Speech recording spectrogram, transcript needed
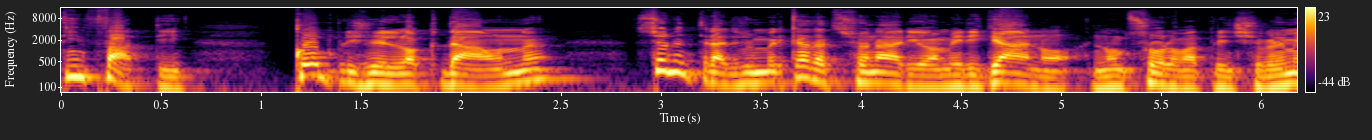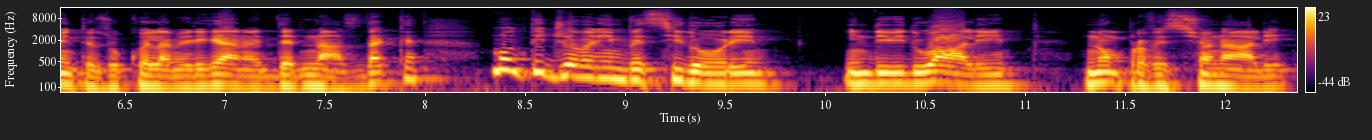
Infatti, complice il lockdown, sono entrati sul mercato azionario americano, non solo ma principalmente su quello americano e del Nasdaq, molti giovani investitori, individuali, non professionali,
